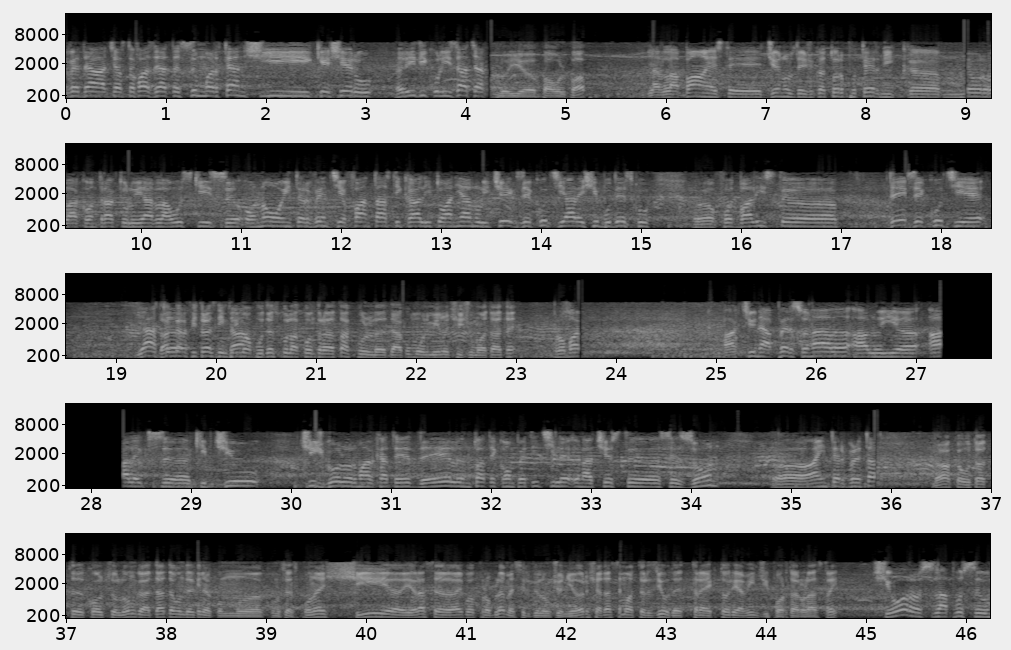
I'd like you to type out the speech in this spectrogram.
vedea această fază, iată, sunt Mărtean și Cheșeru ridiculizați acum. lui uh, Paul Pap. Iar la ban este genul de jucător puternic. uh, Euro la contractul lui Arlauskis, o nouă intervenție fantastică a lituanianului. Ce execuție are și Budescu, uh, fotbalist uh, de execuție. Iată, Dacă ar fi tras din da, prima Budescu la contraatacul de acum un minut și jumătate, probabil acțiunea personală a lui uh, Alex uh, Chipciu, 5 goluri marcate de el în toate competițiile în acest uh, sezon. Uh, A interpretat da, a căutat uh, colțul lung, a dat de unde vine, cum, uh, cum se spune, și uh, era să aibă probleme Silviu Lung Junior și a dat seama târziu de traiectoria mingii portarul Astrei. și Oros l-a pus un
